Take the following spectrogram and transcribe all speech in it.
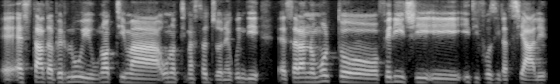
eh, è stata per lui un'ottima, un'ottima stagione. Quindi eh, saranno molto felici i, i tifosi laziali.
